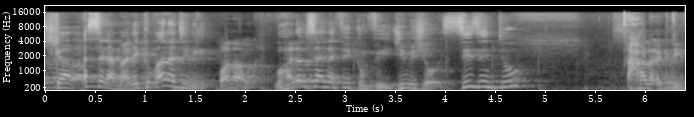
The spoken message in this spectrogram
नमस्कार السلام عليكم أنا جميل. وأنا أكرم. وهلا وسهلا فيكم في جيمي شو season 2 حلقة جديدة.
